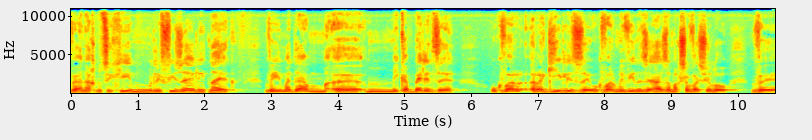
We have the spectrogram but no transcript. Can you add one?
ואנחנו צריכים לפי זה להתנהג. ואם אדם אה, מקבל את זה, הוא כבר רגיל לזה, הוא כבר מבין את זה, אז המחשבה שלו ו-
